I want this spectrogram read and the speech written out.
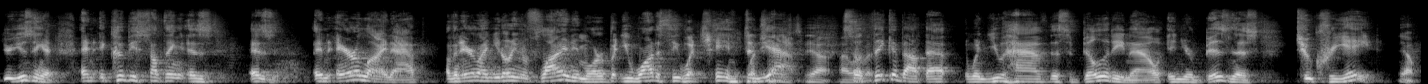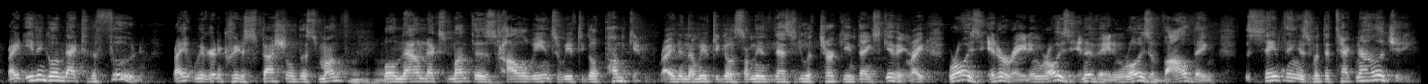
you're using it. And it could be something as as an airline app of an airline you don't even fly anymore, but you want to see what changed in What the changed, app. yeah, I so love it. think about that when you have this ability now in your business to create Yeah. right? Even going back to the food, right? We're going to create a special this month. Mm-hmm. Well, now next month is Halloween, so we have to go pumpkin, right? And then we have to go something that has to do with turkey and Thanksgiving, right? We're always iterating, we're always innovating, we're always evolving. The same thing is with the technology.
